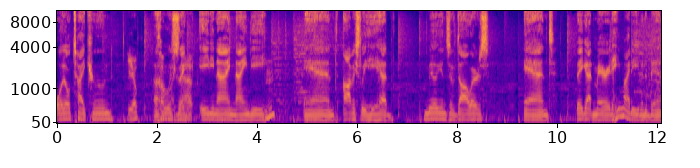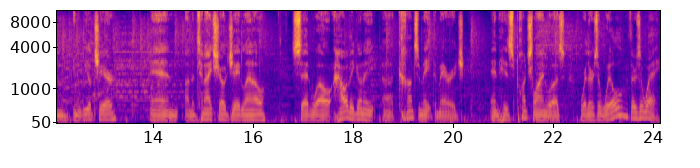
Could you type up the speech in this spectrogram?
oil tycoon. Yep. Uh, who was like, like 89, 90. Mm-hmm. And obviously he had millions of dollars. And they got married. He might even have been in a wheelchair. And on the Tonight Show, Jay Leno said, Well, how are they going to uh, consummate the marriage? And his punchline was, Where there's a will, there's a way.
